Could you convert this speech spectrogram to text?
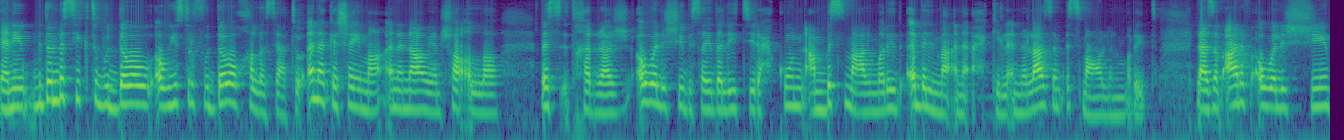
يعني بدهم بس يكتبوا الدواء أو يصرفوا الدواء وخلص يعطوا. أنا كشيماء أنا ناوية إن شاء الله بس اتخرج. أول شيء بصيدليتي رح كون عم بسمع المريض قبل ما أنا أحكي لأنه لازم أسمعه للمريض. لازم أعرف أول شيء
